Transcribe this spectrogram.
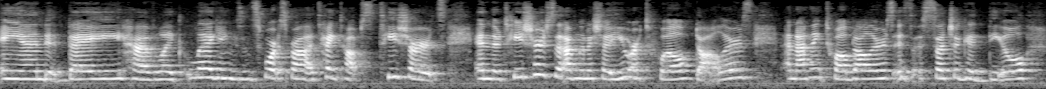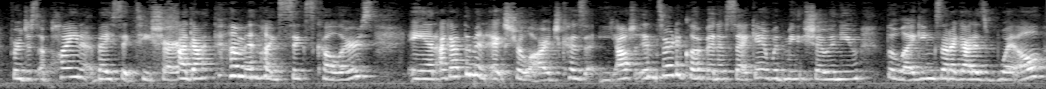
and they have like leggings and sports bra tank tops t-shirts and the t-shirts that i'm going to show you are 12 dollars and i think 12 dollars is such a good deal for just a plain basic t-shirt i got them in like six colors and I got them in extra large because I'll insert a clip in a second with me showing you the leggings that I got as well.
